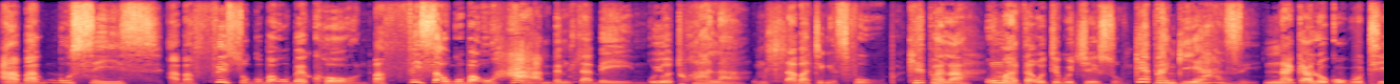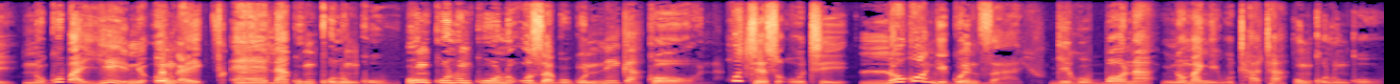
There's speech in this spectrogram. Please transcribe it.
abakubusisi abafisa ukuba ube khona bafisa ukuba uhambe emhlabeni uyothwala umhlabathi ngesifuba. Kepha la uMartha uthi kuJesu kepha ngiyazi nakaloku ukuthi nokuba yini ongayicela kuNkulunkulu uNkulunkulu uza kukunika khona. uJesu uthi lokho ngikwenzayo ngikubona noma ngikuthatha uNkulunkulu.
